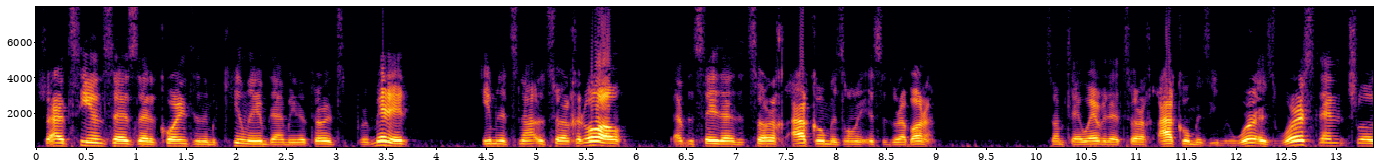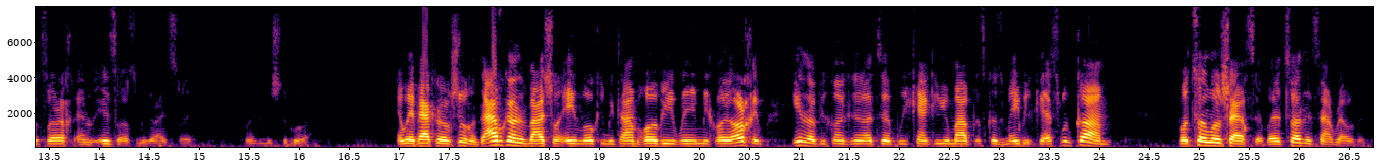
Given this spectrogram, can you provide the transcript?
Shard Tzion says that according to the Mekilim, that I mean the Torah it's permitted, even if it's not the Tzarech at all, you have to say that the Tzarech Akum is only Issa Rabbanan. Some say, however, that Tzarech Akum is even worse, is worse than Shlo Tzarech and is also Midrash, according to Mishnah Berurah. And we're back to Rosh Hashanah. The Afghan Vashal ain't looking mitam hovi miklay orchim. Even though if you're going to, we can't give you malchus because maybe guests would come. But so lo shachsa. But it's so that's not relevant.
